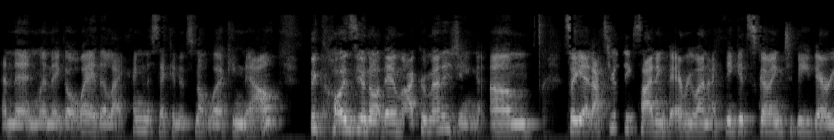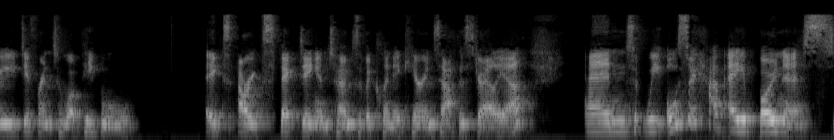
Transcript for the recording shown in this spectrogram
and then when they go away they're like hang on a second it's not working now because you're not there micromanaging. Um, so yeah that's really exciting for everyone. I think it's going to be very different to what people ex- are expecting in terms of a clinic here in south australia. And we also have a bonus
